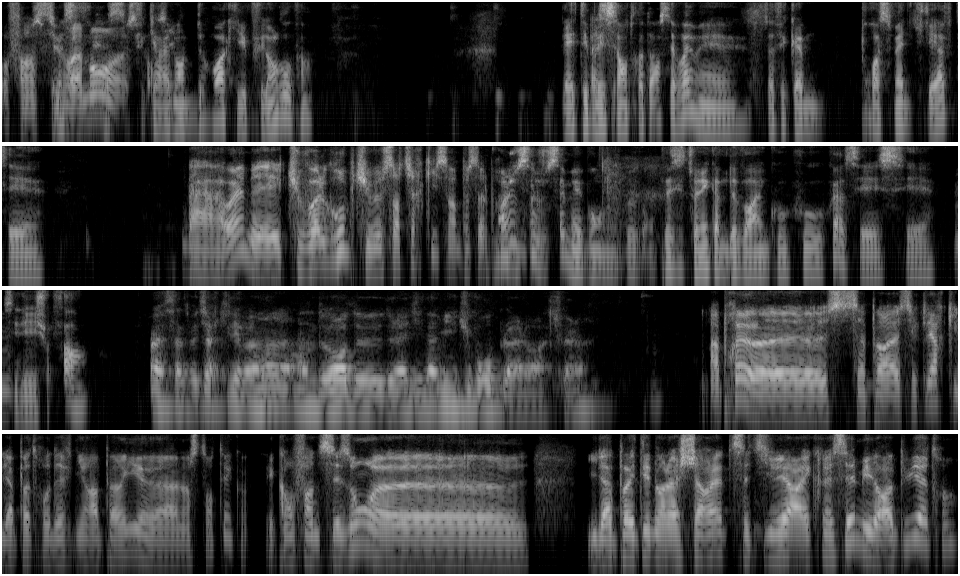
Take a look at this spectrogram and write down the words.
Enfin, c'est vraiment. euh, sportif. carrément deux mois qu'il est plus dans le groupe. hein. Il a été Bah, blessé c'est- entre temps, c'est vrai, mais ça fait quand même trois semaines qu'il est apte et Bah ouais, mais tu vois le groupe, tu veux sortir qui C'est un peu ça le Ouais, problème. je sais, je sais, mais bon, on peut s'étonner comme de voir un coucou ou quoi. C'est, c'est, Mm. c'est des choix forts. hein. Ouais, ça veut dire qu'il est vraiment en dehors de, de la dynamique du groupe là, à l'heure actuelle. hein. Après, euh, ça paraît assez clair qu'il a pas trop d'avenir à Paris euh, à l'instant T, quoi. Et qu'en fin de saison, euh, il a pas été dans la charrette cet hiver avec Ressé, mais il aurait pu y être. Hein.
